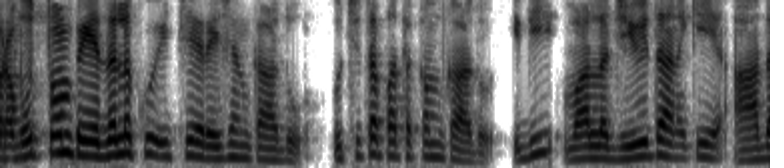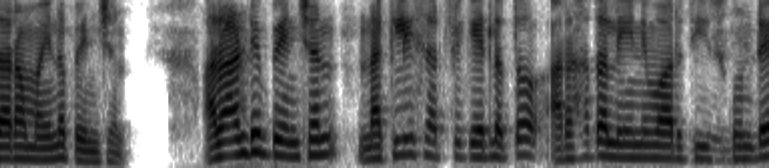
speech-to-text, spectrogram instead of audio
ప్రభుత్వం పేదలకు ఇచ్చే రేషన్ కాదు ఉచిత పథకం కాదు. ఇది వాళ్ళ జీవితానికి ఆధారమైన పెన్షన్. అలాంటి పెన్షన్ నకిలీ సర్టిఫికేట్లతో అర్హత లేని వారు తీసుకుంటే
